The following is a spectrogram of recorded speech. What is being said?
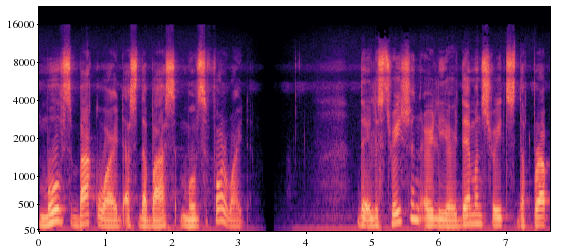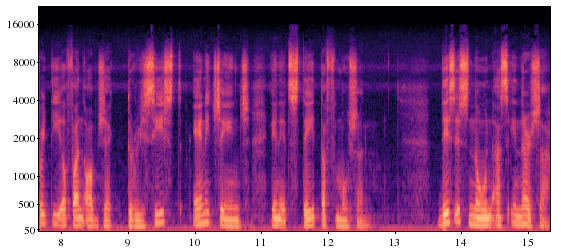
moves backward as the bus moves forward. The illustration earlier demonstrates the property of an object to resist any change in its state of motion. This is known as inertia.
